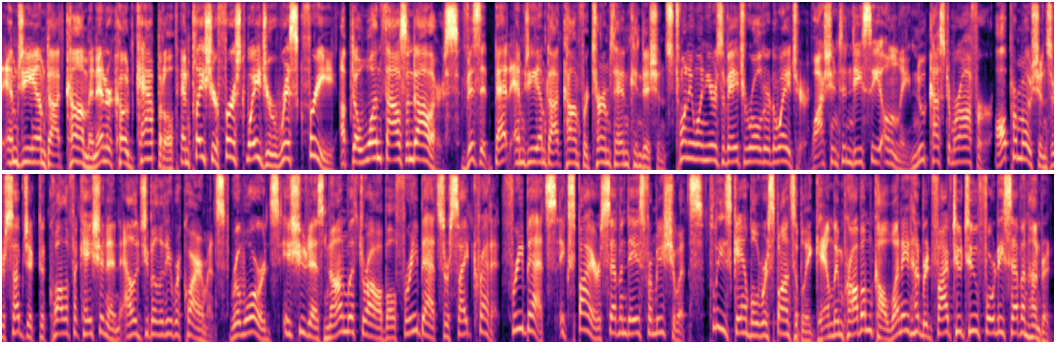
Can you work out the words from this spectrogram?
betmgm.com and enter code CAPITAL and place your first wager risk free up to $1,000. Visit betmgm.com for terms and conditions. 21 years of age or older to wager. Washington, D.C. only. New customer offer. All promotions are subject to qualification and eligibility requirements. Rewards issued as non withdrawable free bets or site credit. Free bets expire seven days from issuance. Please gamble responsibly. Gambling problem? Call 1 800 522 4700.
